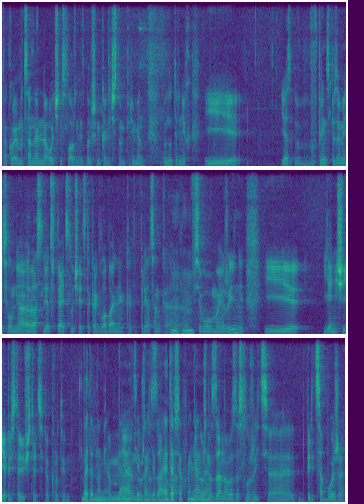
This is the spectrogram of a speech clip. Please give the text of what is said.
такой эмоционально очень сложный, с большим количеством перемен внутренних. И я, в принципе, заметил, у меня раз лет в пять случается такая глобальная какая-то переоценка mm-hmm. всего в моей жизни. И я, не, я перестаю считать себя крутым. В этот момент, мне да, типа, нужно типа, заново, это все хуйня, Мне нужно да? заново заслужить э, перед собой же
